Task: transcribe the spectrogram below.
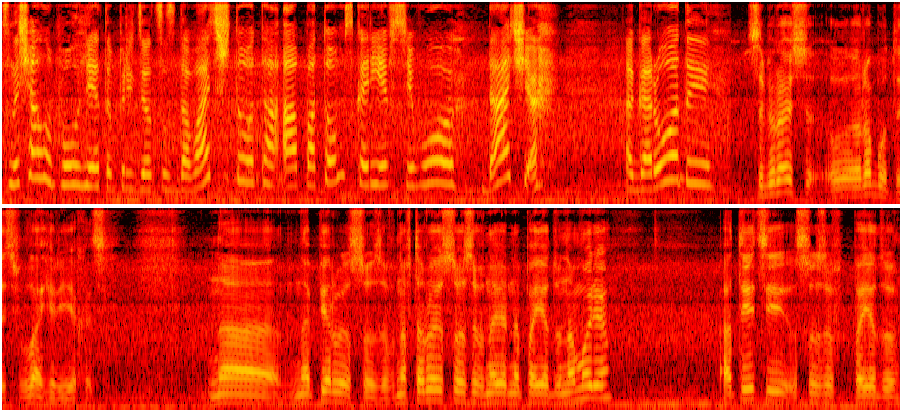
сначала поллета придется сдавать что-то, а потом, скорее всего, дача, огороды. Собираюсь э, работать, в лагерь ехать. На, на первый созыв. На второй созыв, наверное, поеду на море. А третий созыв поеду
